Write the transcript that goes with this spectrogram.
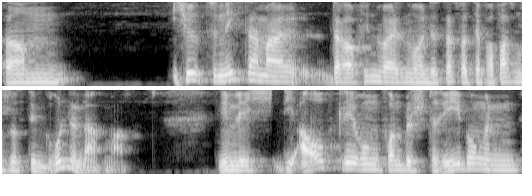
Ähm, ich würde zunächst einmal darauf hinweisen wollen, dass das, was der Verfassungsschutz dem Grunde nach macht, nämlich die Aufklärung von Bestrebungen,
